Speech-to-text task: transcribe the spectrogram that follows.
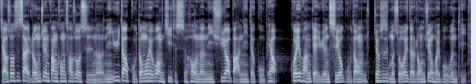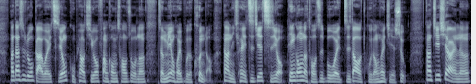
假如说是在融券放空操作时呢，你遇到股东会忘记的时候呢，你需要把你的股票。归还给原持有股东，就是我们所谓的融券回补问题。那但是如果改为使用股票期货放空操作呢，则没有回补的困扰。那你可以直接持有偏空的投资部位，直到股东会结束。那接下来呢，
